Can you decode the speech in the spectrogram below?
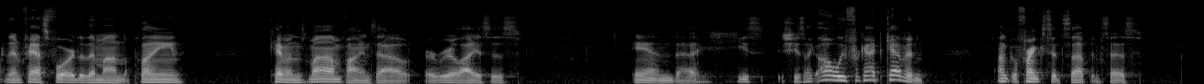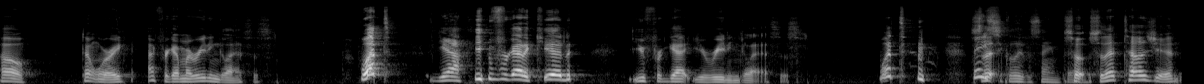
And then fast forward to them on the plane. Kevin's mom finds out or realizes, and uh, he's she's like, "Oh, we forgot Kevin." Uncle Frank sits up and says, "Oh, don't worry, I forgot my reading glasses." What? Yeah. You forgot a kid? You forgot your reading glasses. What? So that- Basically the same thing. so so that tells you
